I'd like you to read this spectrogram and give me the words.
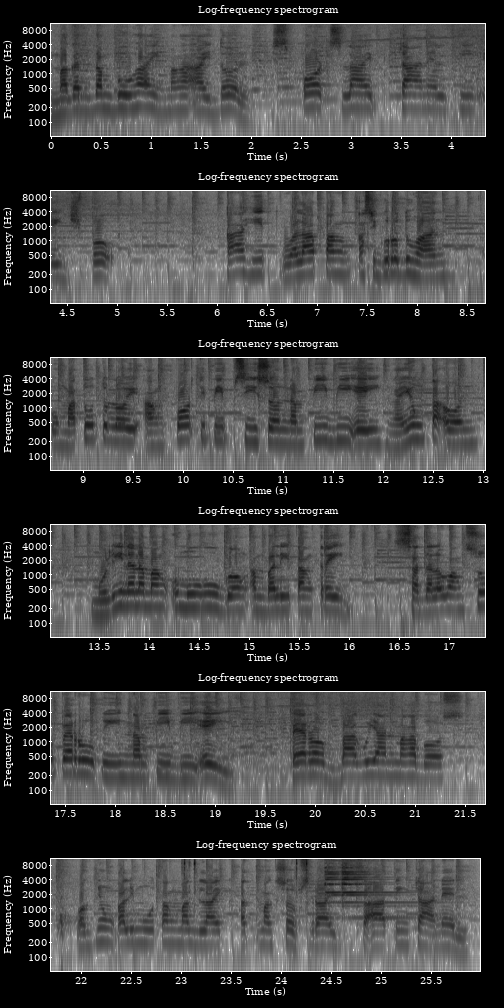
Magandang buhay mga idol, Sports Life Channel PH po. Kahit wala pang kasiguraduhan kung matutuloy ang 45th season ng PBA ngayong taon, muli na namang umuugong ang balitang trade sa dalawang super rookie ng PBA. Pero bago yan mga boss, huwag niyong kalimutang mag-like at mag-subscribe sa ating channel.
